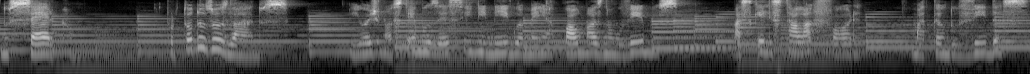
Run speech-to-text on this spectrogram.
nos cercam por todos os lados, e hoje nós temos esse inimigo, amém, a qual nós não vimos, mas que ele está lá fora, matando vidas.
